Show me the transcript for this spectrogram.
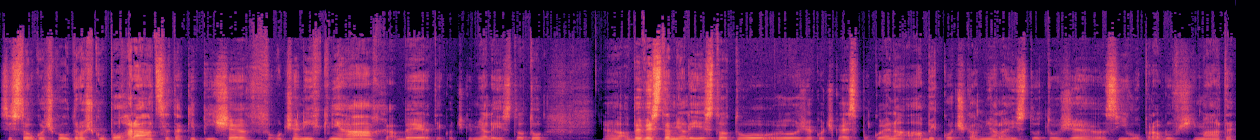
si s tou kočkou trošku pohrát, se taky píše v učených knihách, aby ty kočky měly jistotu, eh, aby vy jste měli jistotu, eh, že kočka je spokojená a aby kočka měla jistotu, že si ji opravdu všímáte.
